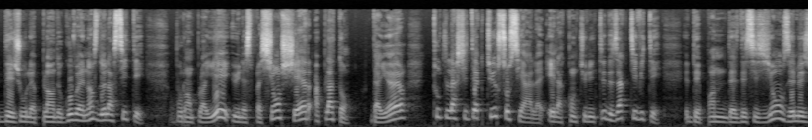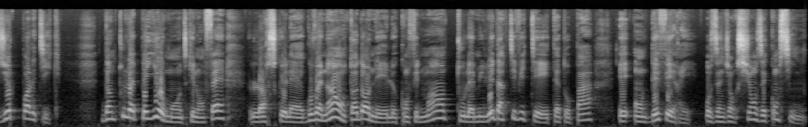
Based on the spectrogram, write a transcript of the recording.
déjoue les plans de gouvernance de la cité, pour employer une expression chère à Platon. D'ailleurs, toute l'architecture sociale et la continuité des activités dépendent des décisions et mesures politiques. Dans tous les pays au monde qui l'ont fait, lorsque les gouvernants ont ordonné le confinement, tous les milieux d'activité étaient au pas et ont déféré aux injonctions et consignes.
